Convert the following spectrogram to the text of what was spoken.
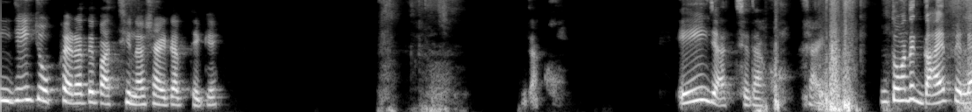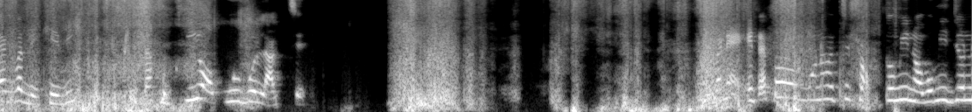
নিজেই চোখ ফেরাতে পাচ্ছি না শাড়িটার থেকে। দেখো। এই যাচ্ছে, দেখো, শাড়িটা। তোমাদের গায়ে ফেলে একবার দেখিয়ে দিই। দেখো কি অপূর্ব লাগছে। মানে এটা তো মনে হচ্ছে সপ্তমী, নবমীর জন্য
